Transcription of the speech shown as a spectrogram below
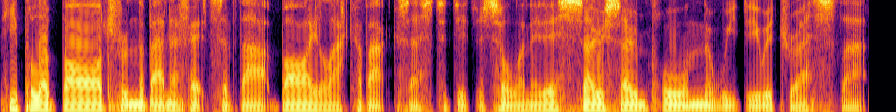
people are barred from the benefits of that by lack of access to digital. And it is so, so important that we do address that.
